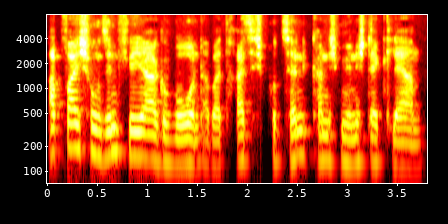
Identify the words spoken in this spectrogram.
Abweichungen sind wir ja gewohnt, aber 30 Prozent kann ich mir nicht erklären.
